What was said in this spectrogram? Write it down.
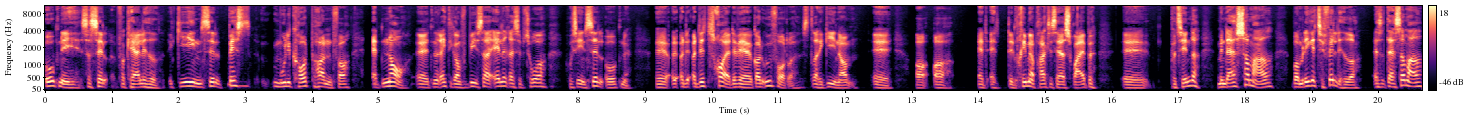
åbne sig selv for kærlighed. Give en selv bedst muligt kort på hånden for, at når øh, den rigtige kommer forbi, så er alle receptorer hos en selv åbne. Øh, og, det, og det tror jeg, det vil jeg godt udfordre strategien om. Øh, og, og, at, at den primære praksis er at swipe øh, på Tinder, men der er så meget, hvor man ikke er tilfældigheder. Altså, der er så meget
